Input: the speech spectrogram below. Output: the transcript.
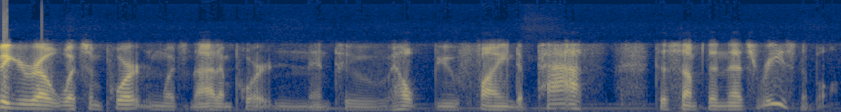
figure out what's important, what's not important, and to help you find a path to something that's reasonable.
